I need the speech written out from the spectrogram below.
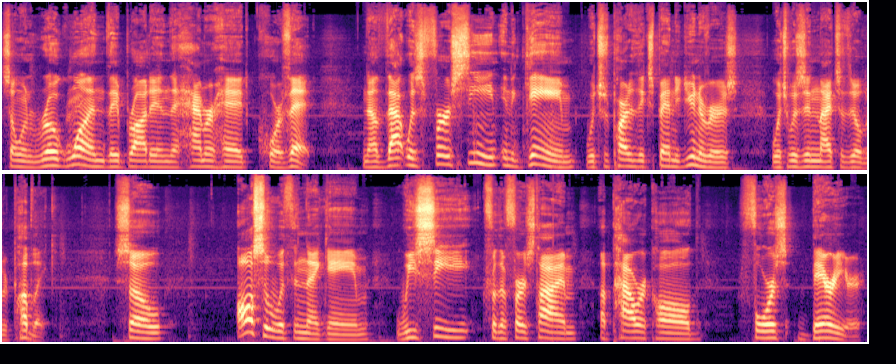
So in Rogue One, they brought in the Hammerhead Corvette. Now that was first seen in a game, which was part of the expanded universe, which was in Knights of the Old Republic. So also within that game, we see for the first time a power called Force Barrier.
